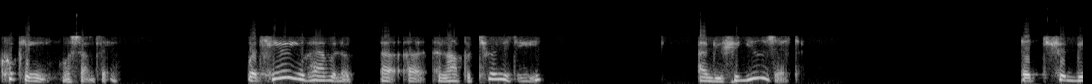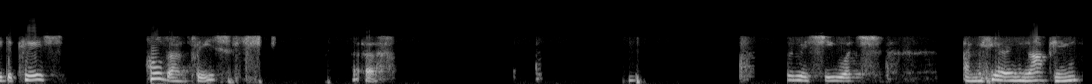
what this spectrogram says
cooking or something. But here you have an, uh, an opportunity, and you should use it. It should be the case. Hold on, please. Uh, let me see what's. I'm hearing knocking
